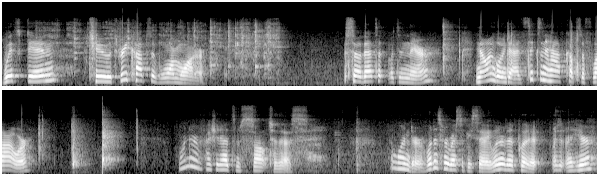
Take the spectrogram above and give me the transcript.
whisked in to three cups of warm water. So that's what's in there. Now I'm going to add six and a half cups of flour. I wonder if I should add some salt to this. I wonder, what does her recipe say? Where did I put it? Is it right here?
